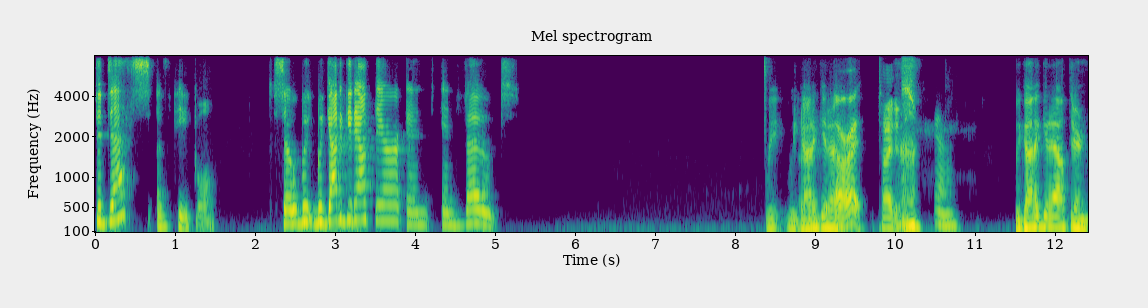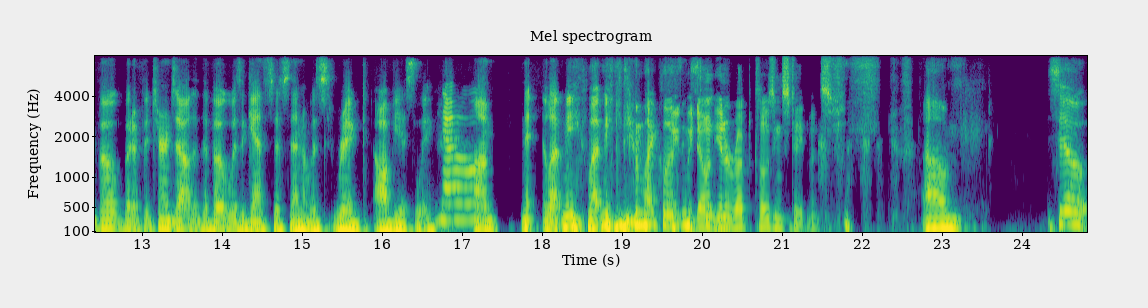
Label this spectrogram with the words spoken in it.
the deaths of people. So we, we got to get out there and and vote. We we got to get out, All right. Titus. yeah. We got to get out there and vote but if it turns out that the vote was against us then it was rigged obviously. No. Um n- let me let me do my we, closing we don't statement. interrupt closing statements. Um, so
